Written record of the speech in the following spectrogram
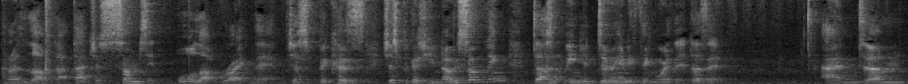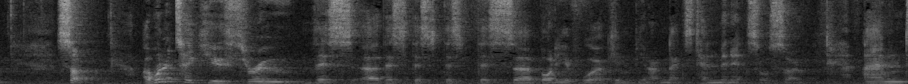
And I love that. That just sums it all up right there. Just because, just because you know something doesn't mean you're doing anything with it, does it? And um, so, I want to take you through this uh, this this this this uh, body of work in you know next ten minutes or so, and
